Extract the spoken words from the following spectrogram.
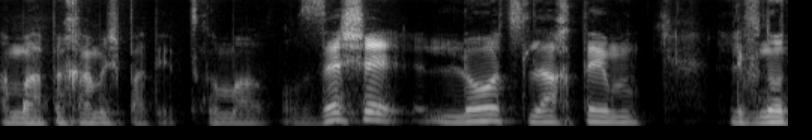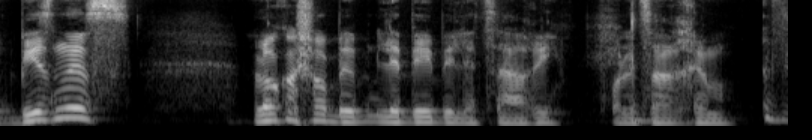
המהפכה המשפטית. כלומר, זה שלא הצלחתם לבנות ביזנס, לא קשור ב- לביבי לצערי, או לצערכם. ו-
